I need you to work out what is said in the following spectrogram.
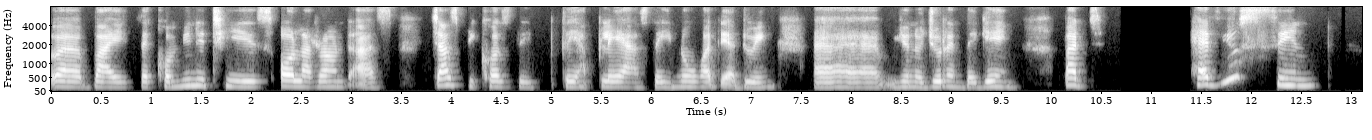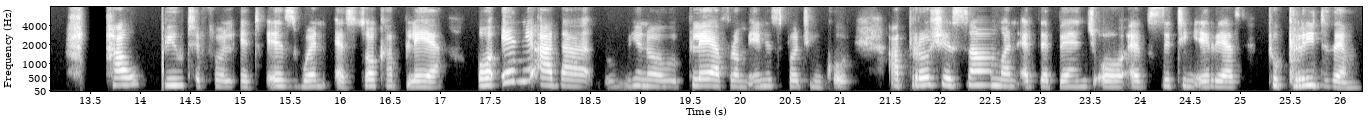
uh, by the communities all around us just because they they are players, they know what they are doing, uh, you know, during the game. But have you seen how beautiful it is when a soccer player or any other, you know, player from any sporting coach approaches someone at the bench or at sitting areas to greet them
